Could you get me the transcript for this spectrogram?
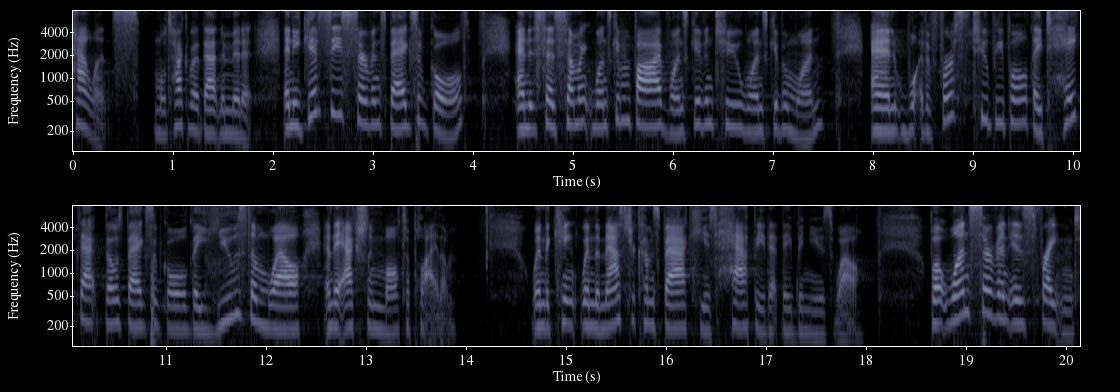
talents. And we'll talk about that in a minute. And he gives these servants bags of gold. And it says some, one's given five, one's given two, one's given one. And w- the first two people, they take that, those bags of gold, they use them well, and they actually multiply them. When the, king, when the master comes back, he is happy that they've been used well. But one servant is frightened,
